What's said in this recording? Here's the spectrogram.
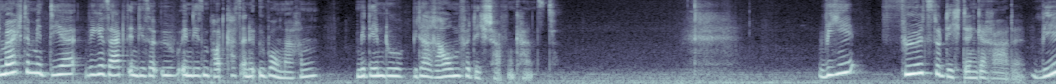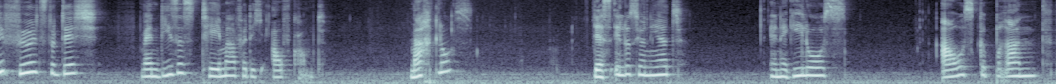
Ich möchte mit dir, wie gesagt, in, dieser, in diesem Podcast eine Übung machen, mit dem du wieder Raum für dich schaffen kannst. Wie fühlst du dich denn gerade? Wie fühlst du dich, wenn dieses Thema für dich aufkommt? Machtlos? Desillusioniert? Energielos? Ausgebrannt?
